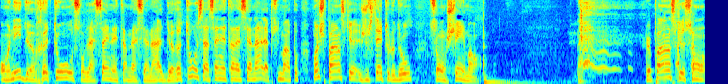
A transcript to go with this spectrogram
on est de retour sur la scène internationale. De retour sur la scène internationale, absolument pas. Moi, je pense que Justin Trudeau, son chien est mort. je pense que son,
